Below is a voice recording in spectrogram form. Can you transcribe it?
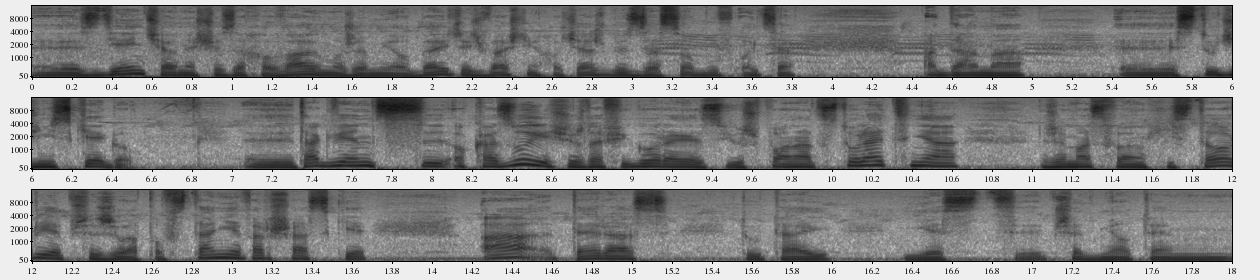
e, zdjęcia, one się zachowały, możemy je obejrzeć właśnie chociażby z zasobów ojca Adama e, Studzińskiego. E, Tak więc e, okazuje się, że ta figura jest już ponad stuletnia, że ma swoją historię, przeżyła powstanie warszawskie, a teraz tutaj jest przedmiotem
